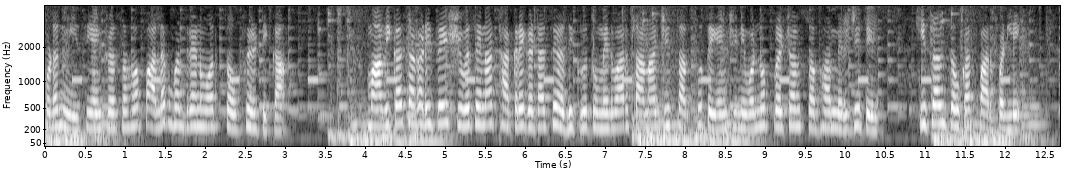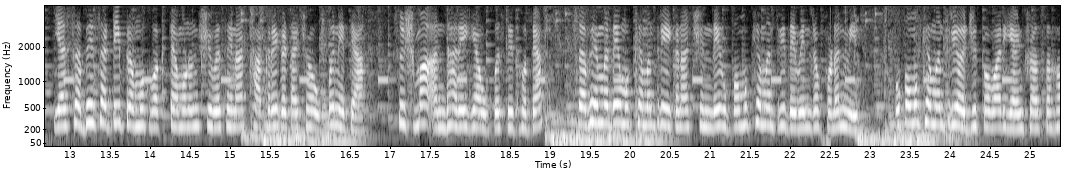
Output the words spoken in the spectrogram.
फडणवीस यांच्यासह पालकमंत्र्यांवर चौफेर टीका. महाविकास आघाडीचे शिवसेना ठाकरे गटाचे अधिकृत उमेदवार तानाजी सातपुते यांची निवडणूक प्रचार सभा मिरजेतील किसान चौकात पार पडली. या सभेसाठी प्रमुख वक्त्या म्हणून शिवसेना ठाकरे गटाच्या उपनेत्या सुषमा अंधारे या उपस्थित होत्या. सभेमध्ये मुख्यमंत्री एकनाथ शिंदे उपमुख्यमंत्री देवेंद्र फडणवीस उपमुख्यमंत्री अजित पवार यांच्यासह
